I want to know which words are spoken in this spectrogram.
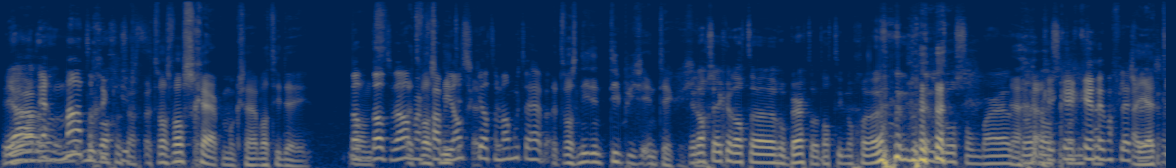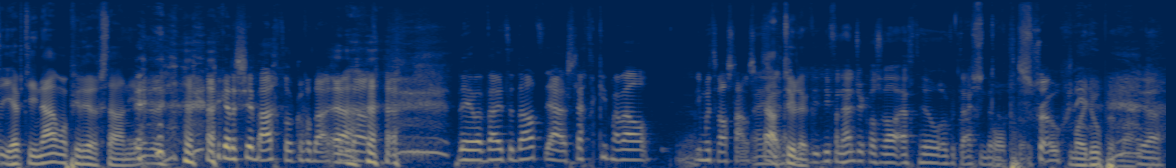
Ja, echt matig gekiept. Het was wel scherp, moet ik zeggen, wat hij deed. Dat, dat wel, maar Fabianski niet- had hem wel moeten hebben. Het was niet een typisch intikkertje. Je dacht zeker dat eh, Roberto dat hij nog eh, in het doel stond, maar Ja. ik kreeg, helemaal Ja, je, hebt, je hebt die naam op je rug staan hier. Ik heb de ship aangetrokken vandaag, Ja. inderdaad. Nee, maar buiten dat, ja, slecht gekiept, maar wel. Die moeten wel staan. Ja, eh, tuurlijk. Die, die van Hendrick was wel echt heel overtuigend. Binnengeschoten. Zo. Mooi doelpunt, man. Ja.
